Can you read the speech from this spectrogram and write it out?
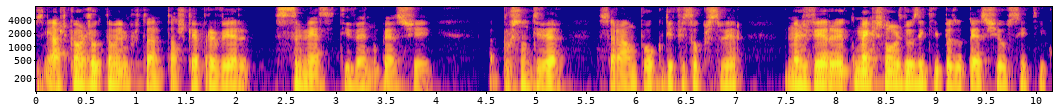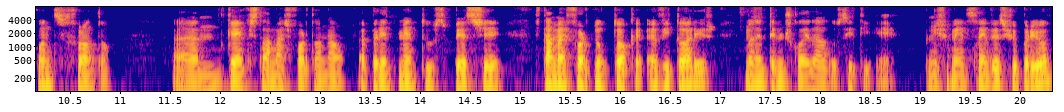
Sim, acho que é um jogo também importante. Acho que é para ver se Messi estiver no PSG. Por se não tiver, será um pouco difícil perceber. Mas ver como é que estão as duas equipas, o PSG e o City, quando se defrontam um, quem é que está mais forte ou não. Aparentemente o PSG está mais forte no que toca a vitórias, mas em termos de qualidade o City é momento 100 vezes superior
